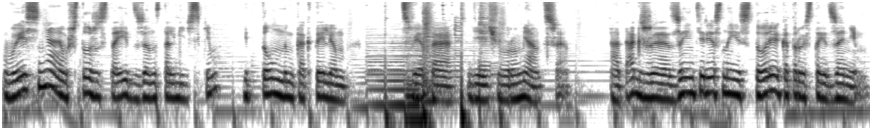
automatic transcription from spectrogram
Выясняем, что же стоит за ностальгическим и томным коктейлем цвета девичьего румянца, а также за интересная история, которая стоит за ним.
